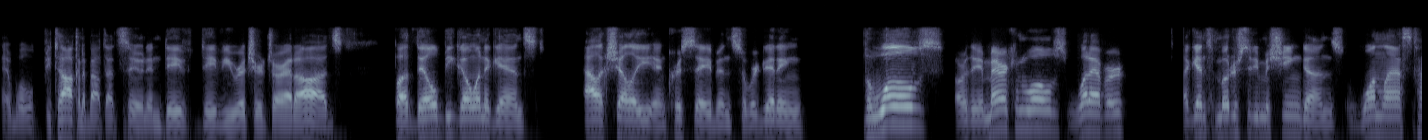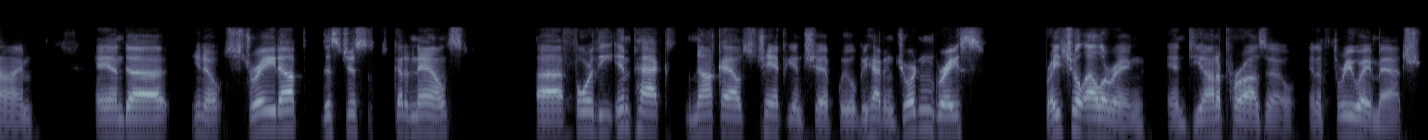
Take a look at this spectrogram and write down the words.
and we'll be talking about that soon. And Dave Davey Richards are at odds, but they'll be going against Alex Shelley and Chris Sabin. So we're getting the Wolves or the American Wolves, whatever, against Motor City Machine Guns one last time. And uh, you know, straight up, this just got announced. Uh, for the Impact Knockouts Championship, we will be having Jordynne Grace, Rachel Ellering, and Deonna Purrazzo in a three-way match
